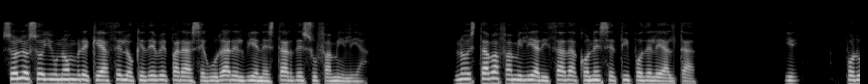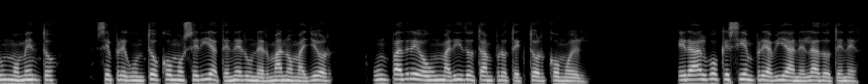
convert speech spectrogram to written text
Solo soy un hombre que hace lo que debe para asegurar el bienestar de su familia. No estaba familiarizada con ese tipo de lealtad. Y, por un momento, se preguntó cómo sería tener un hermano mayor, un padre o un marido tan protector como él. Era algo que siempre había anhelado tener.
